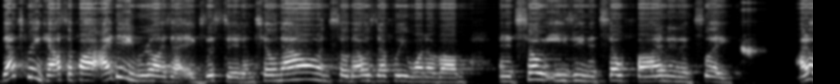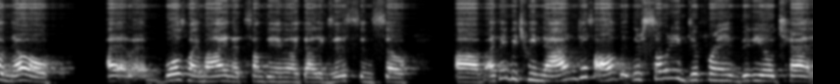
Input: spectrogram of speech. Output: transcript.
That Screencastify, I didn't even realize that existed until now. And so that was definitely one of them. And it's so easy and it's so fun. And it's like, I don't know, I, it blows my mind that something like that exists. And so um, I think between that and just all, the, there's so many different video chat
